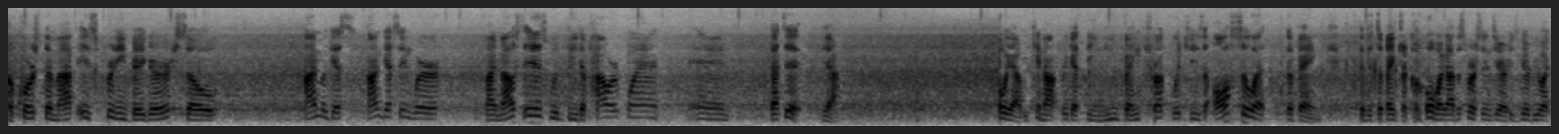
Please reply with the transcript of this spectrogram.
Of course, the map is pretty bigger, so I'm a guess. I'm guessing where my mouse is would be the power plant, and that's it. Yeah. Oh yeah, we cannot forget the new bank truck, which is also at the bank, because it's a bank truck. Oh my god, this person's here. He's gonna be like,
